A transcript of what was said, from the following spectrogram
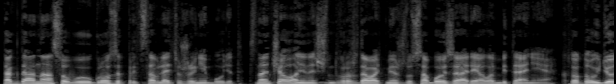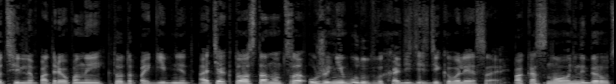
Тогда она особой угрозы представлять уже не будет. Сначала они начнут враждовать между собой за ареал обитания. Кто-то уйдет сильно потрепанный, кто-то погибнет, а те, кто останутся, уже не будут выходить из дикого леса, пока снова не наберут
